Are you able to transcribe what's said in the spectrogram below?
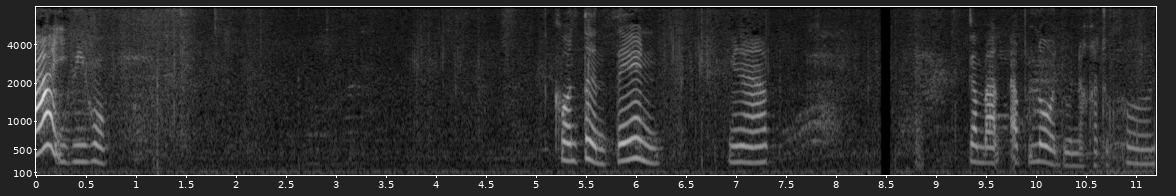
อ้า EP หกคนตื่นเต้น นี่นะกำลังอัพโหลดอยู่นะคะทุกคน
